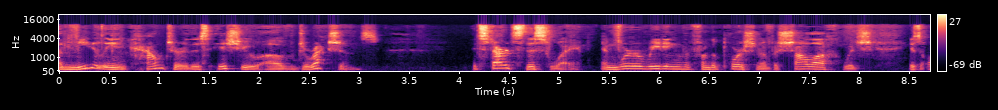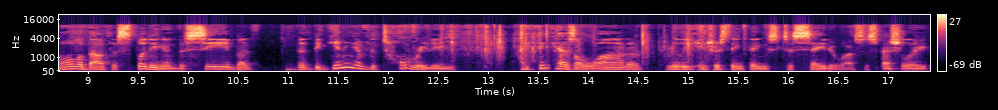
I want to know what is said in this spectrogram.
immediately encounter this issue of directions. It starts this way, and we're reading from the portion of Beshalach, which is all about the splitting of the sea, but the beginning of the Torah reading, I think, has a lot of really interesting things to say to us, especially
